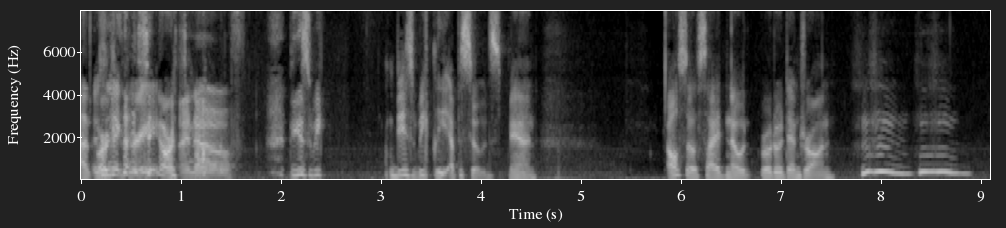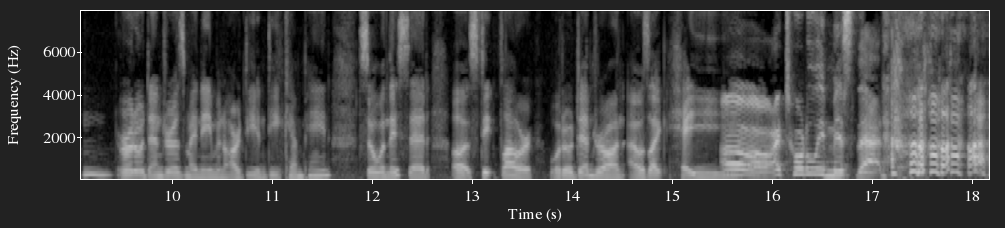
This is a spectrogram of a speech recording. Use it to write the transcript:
at Isn't it organizing great? our I know. These week, these weekly episodes, man. Also, side note, rhododendron. Rhododendron is my name in our D and D campaign. So when they said uh, state flower, rhododendron, I was like, hey. oh, I totally missed that.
